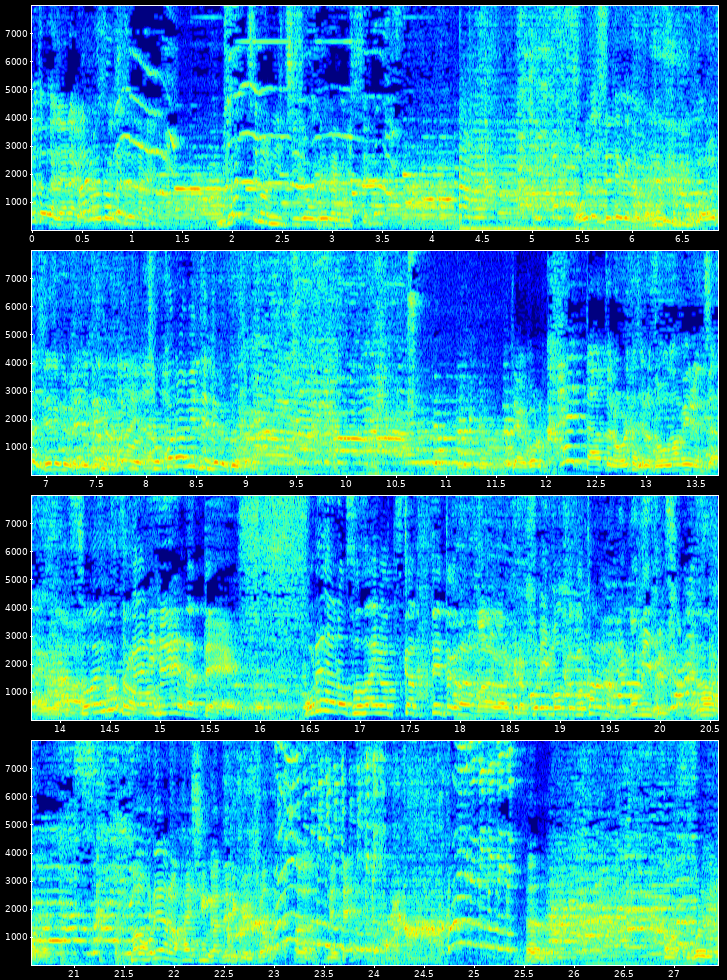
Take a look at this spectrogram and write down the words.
ブとかじゃないブとかじゃない。ガチの日常俺らにしてる。俺たち出てくるのこれ。俺たち出てくる。出てくる。のでもチョコラ見て出てくるからった後に俺たちの動画見るんじゃないかあそういうこと？さすがにねだって俺らの素材を使ってとかならまだわかるけどこれ今んとこただの猫ミームですからね。まあ俺らの配信が出てくるでしょ？うん。寝て。うん。あこれでね？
